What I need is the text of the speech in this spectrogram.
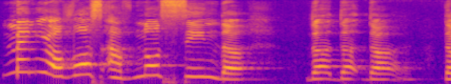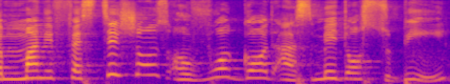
Many of us have not seen the, the, the, the, the manifestations of what God has made us to be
